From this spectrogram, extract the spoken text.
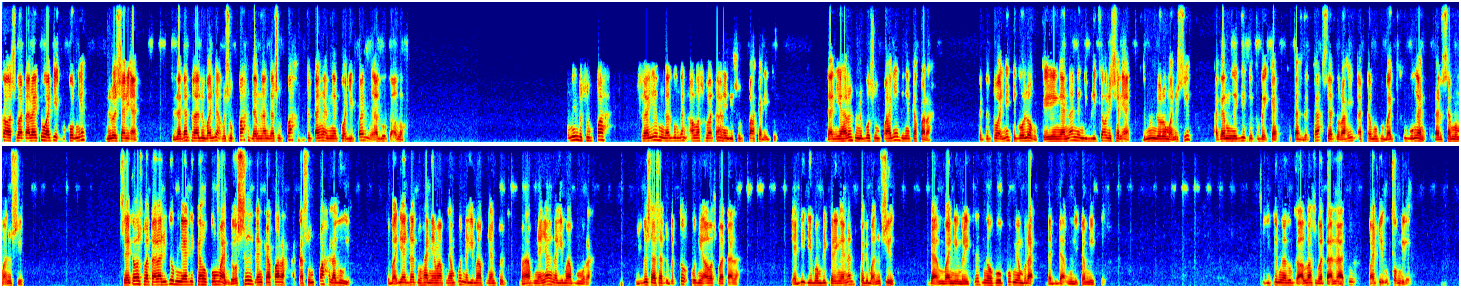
Kau sebab tak itu wajib hukumnya menurut syariat. Sedangkan terlalu banyak bersumpah dan melanggar sumpah bertentangan dengan kewajipan mengagungkan Allah. Ini bersumpah seraya mengagungkan Allah SWT yang disumpahkan itu. Dan ia harus menebus sumpahnya dengan kafarah. Ketentuan ini tergolong keringanan yang diberikan oleh syariat demi mendorong manusia agar mengerja ke kebaikan, entah sedekah, satu rahim atau memperbaiki hubungan antara sama manusia. Itu Allah SWT juga menyediakan hukuman, dosa dan kafarah atas sumpah lagui. Sebab dia adalah Tuhan yang maha pengampun lagi maha penyantun. Maha penyayang lagi maha pemurah juga salah satu bentuk kurnia Allah SWT. Jadi dia memberi keringanan kepada manusia. Tidak membanding mereka dengan hukum yang berat dan tidak menyulitkan mereka. Kita mengagumkan Allah SWT tu wajib hukum dia.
